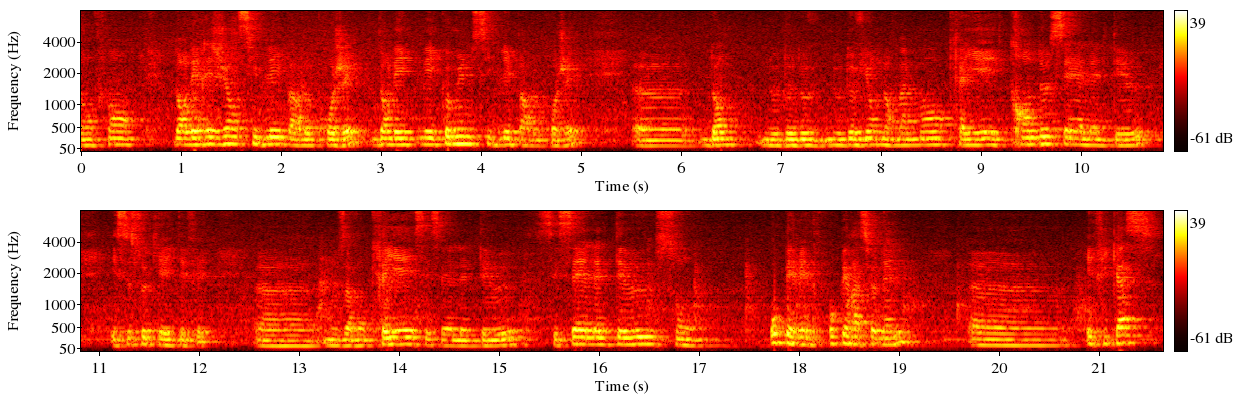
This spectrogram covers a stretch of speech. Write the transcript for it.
enfants dans les régions ciblées par le projet, dans les, communes ciblées par le projet. Euh, donc nous, devions normalement créer 32 CLLTE et c'est ce qui a été fait. Euh, nous avons créé ces CLLTE. Ces CLLTE sont opérationnels, euh, efficaces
